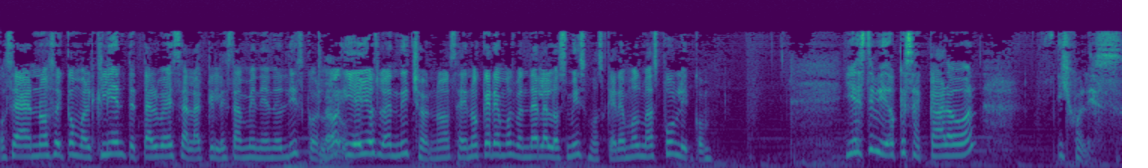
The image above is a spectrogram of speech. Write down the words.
O sea, no soy como el cliente tal vez a la que le están vendiendo el disco, ¿no? Claro. Y ellos lo han dicho, ¿no? O sea, no queremos venderle a los mismos, queremos más público. Y este video que sacaron, híjoles.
